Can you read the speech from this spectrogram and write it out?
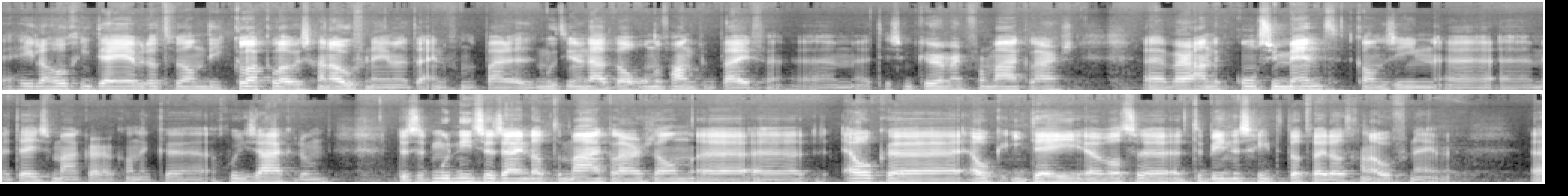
hele hoge ideeën hebben dat we dan die klakkeloos gaan overnemen aan het einde van de pilot. Het moet inderdaad wel onafhankelijk blijven. Ehm, het is een keurmerk voor makelaars, eh, waaraan de consument kan zien, eh, eh, met deze makelaar kan ik eh, goede zaken doen. Dus het moet niet zo zijn dat de makelaars dan eh, eh, elke, elke idee eh, wat ze te binnen schieten, dat wij dat gaan overnemen. Eh,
